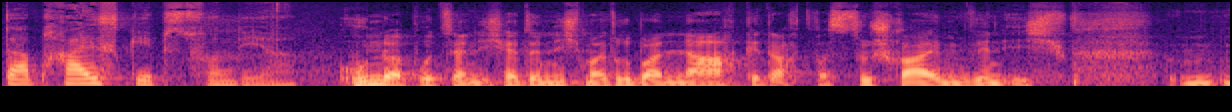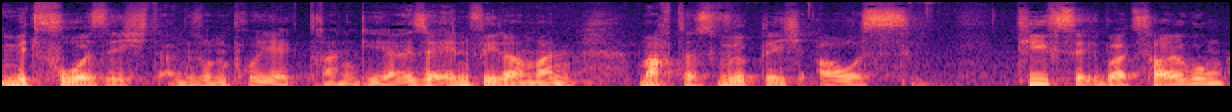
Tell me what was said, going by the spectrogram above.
da preisgibst von dir? 100 Prozent. Ich hätte nicht mal drüber nachgedacht, was zu schreiben, wenn ich mit Vorsicht an so ein Projekt rangehe. Also entweder man macht das wirklich aus tiefster Überzeugung.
